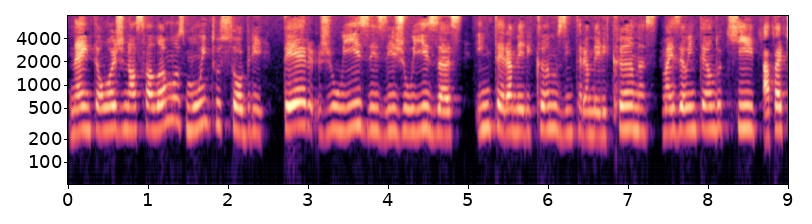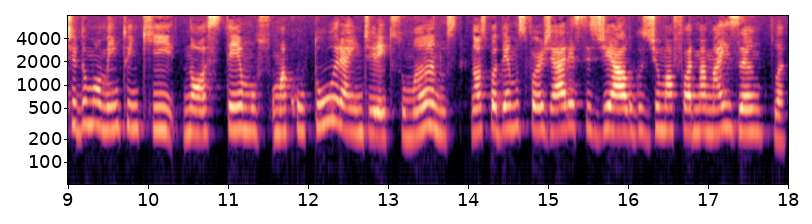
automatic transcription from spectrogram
Né? Então, hoje nós falamos muito sobre ter juízes e juízas interamericanos e interamericanas, mas eu entendo que a partir do momento em que nós temos uma cultura em direitos humanos, nós podemos forjar esses diálogos de uma forma mais ampla,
